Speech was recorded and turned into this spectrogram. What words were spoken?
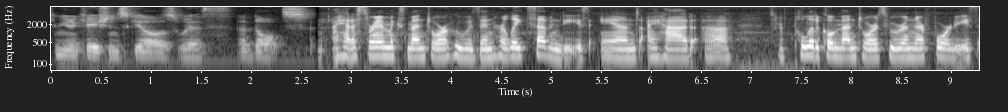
communication skills with adults. I had a ceramics mentor who was in her late 70s and I had a sort of political mentors who were in their 40s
